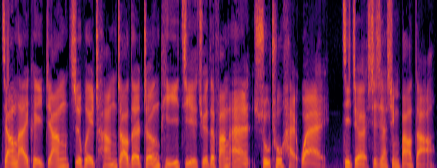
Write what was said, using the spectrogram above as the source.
将来可以将智慧长照的整体解决的方案输出海外。记者谢嘉欣报道。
